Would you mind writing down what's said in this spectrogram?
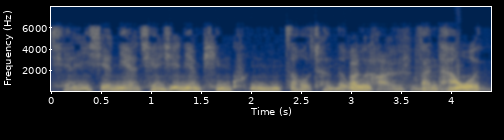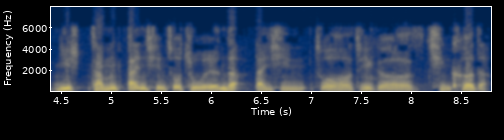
前一些年、前些年贫困造成的。反弹是吗？反弹，我你咱们担心做主人的，担心做这个请客的，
